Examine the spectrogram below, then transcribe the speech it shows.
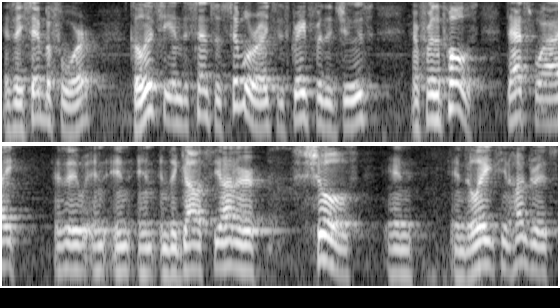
as I said before, Galicia, in the sense of civil rights, is great for the Jews and for the Poles. That's why, as they, in, in, in the Galicianer shuls in, in the late 1800s,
